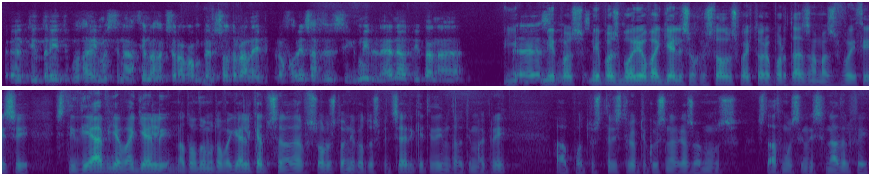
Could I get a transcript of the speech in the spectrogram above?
Ε, την Τρίτη που θα είμαι στην Αθήνα θα ξέρω ακόμη περισσότερο, αλλά οι πληροφορίες αυτή τη στιγμή λένε ότι ήταν ε, μήπως, μήπως μπορεί ο Βαγγέλης, ο Χριστόδουλος που έχει το ρεπορτάζ να μας βοηθήσει στη διάβια Βαγγέλη, να τον δούμε τον Βαγγέλη και τους συναδέλφους όλους, τον Νίκο το Σπιτσέρη και τη Δήμητρα τη Μακρύ, από τους τρεις τηλεοπτικούς συνεργαζόμενους σταθμούς είναι οι συνάδελφοι.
